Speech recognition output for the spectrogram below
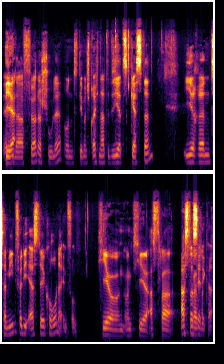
in Ja. einer Förderschule und dementsprechend hatte sie jetzt gestern ihren Termin für die erste Corona-Impfung. Hier und, und hier Astra, AstraZeneca.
